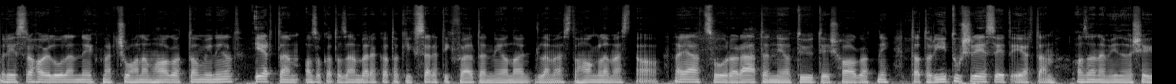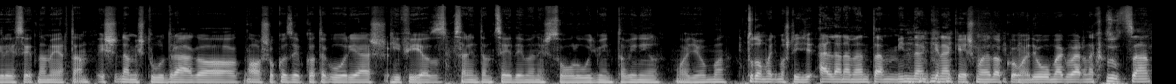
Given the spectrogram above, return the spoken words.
részrehajló lennék, mert soha nem hallgattam vinilt. Értem azokat az embereket, akik szeretik feltenni a nagy lemezt, a hanglemezt a lejátszóra, rátenni a tűt és hallgatni. Tehát a rítus részét értem, a zene minőség részét nem értem. És nem is túl drága, alsó középkategóriás hifi az szerintem CD-ben is szól úgy, mint a vinil, vagy jobban. Tudom, hogy most így ellene mentem mindenkinek, és majd akkor majd jó megvernek az utcán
